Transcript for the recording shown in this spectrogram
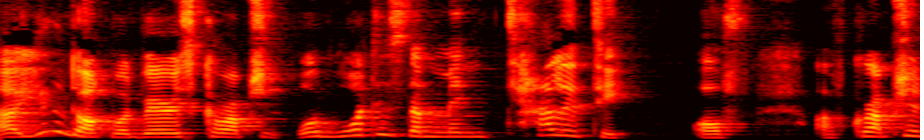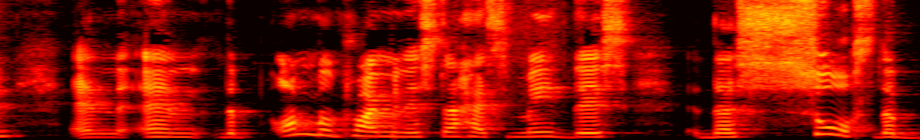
Uh, you can talk about various corruption. Well, what is the mentality of of corruption? And and the honorable prime minister has made this the source, the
